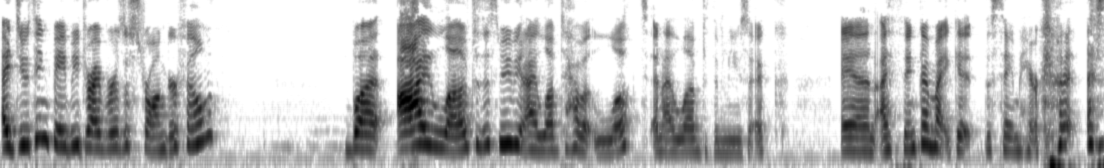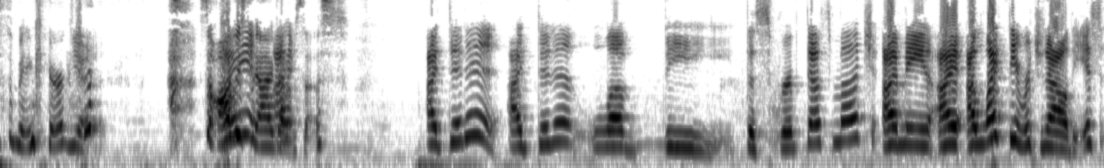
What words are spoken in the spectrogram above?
I do think Baby Driver is a stronger film, but I loved this movie and I loved how it looked and I loved the music. And I think I might get the same haircut as the main character. Yeah. So obviously I, got I- obsessed. I didn't I didn't love the the script as much. I mean, I I like the originality. It's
